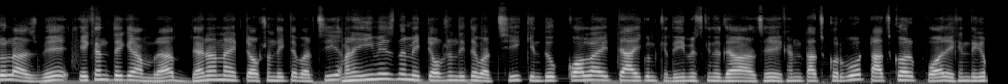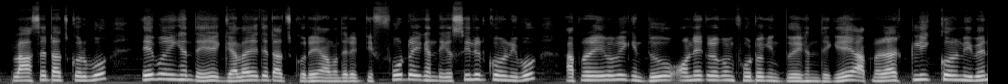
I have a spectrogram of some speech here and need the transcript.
চলে আসবে। এখান থেকে আমরা ব্যানানা একটা অপশন দেখতে পাচ্ছি। মানে ইমেজ নামে একটি অপশন দেখতে পাচ্ছি, কিন্তু কলা একটা আইকন কিন্তু ইমেজ কিন্তু দেওয়া আছে। এখানে টাচ করব। টাচ করার পর এখান থেকে প্লাসে টাচ করব এবং এখান থেকে গ্যালারিতে টাচ করে আমাদের একটি ফটো এখান থেকে সিলেক্ট করে নিব। আপনারা এইভাবেই কিন্তু অনেক রকম ফটো কিন্তু এখান থেকে আপনারা ক্লিক করে নেবেন।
